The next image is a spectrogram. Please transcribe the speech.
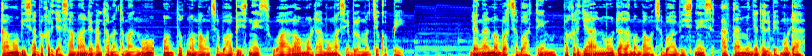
Kamu bisa bekerja sama dengan teman-temanmu untuk membangun sebuah bisnis walau modalmu masih belum mencukupi. Dengan membuat sebuah tim, pekerjaanmu dalam membangun sebuah bisnis akan menjadi lebih mudah.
